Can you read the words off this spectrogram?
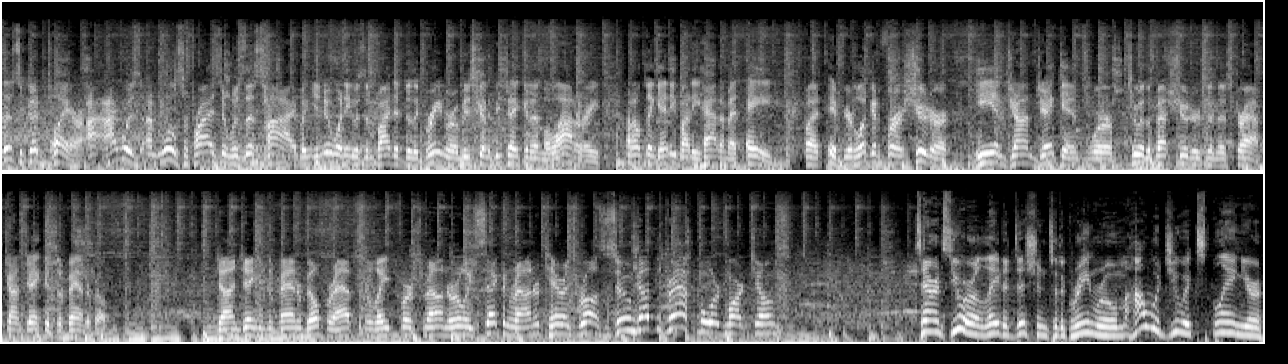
this is a good player. I, I, was I'm a little surprised it was this high, but you knew when he was invited to the green room, he's going to be taken in the lottery. I don't think anybody had him at eight, but if you're looking for a shooter, he and John Jenkins were two of the best shooters in this draft. John Jenkins of Vanderbilt. John Jenkins of Vanderbilt, perhaps the late first round, early second rounder. Terrence Ross zoomed up the draft board, Mark Jones. Terrence, you were a late addition to the green room. How would you explain your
